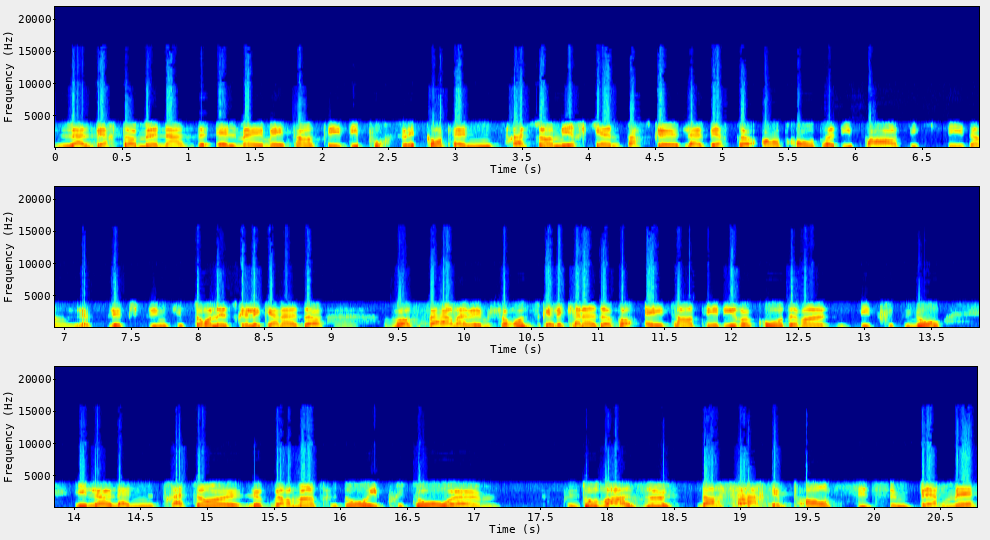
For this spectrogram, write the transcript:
l'Alberta menace de elle-même intenter des poursuites contre l'administration américaine parce que l'Alberta, entre autres, a des parts d'équité dans le, le pipeline question. Est-ce que le Canada va faire la même chose? Est-ce que le Canada va intenter des recours devant des tribunaux? Et là, l'administration, le gouvernement Trudeau est plutôt plutôt vaseux dans sa réponse, si tu me permets.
